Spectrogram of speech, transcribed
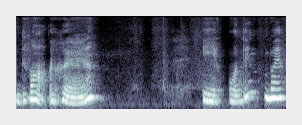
2Г, і 1Б.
